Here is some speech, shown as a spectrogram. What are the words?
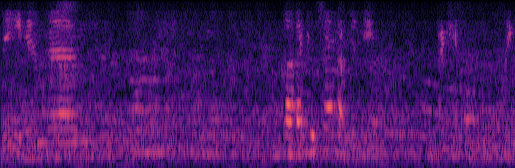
see, and um, I'm glad I could share that with you. Okay, thank you.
